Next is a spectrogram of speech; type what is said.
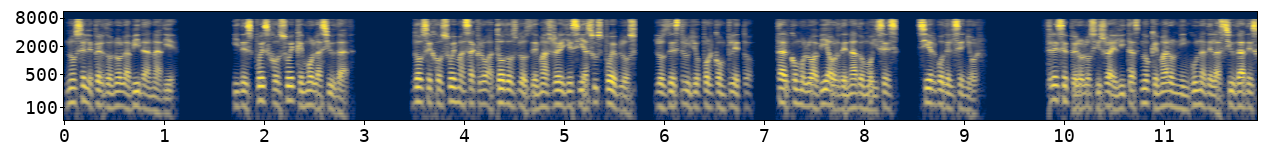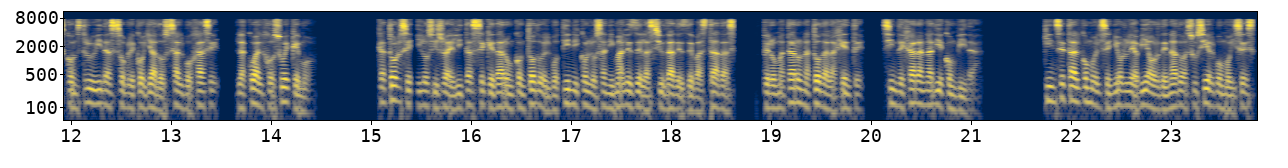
No se le perdonó la vida a nadie. Y después Josué quemó la ciudad. 12 Josué masacró a todos los demás reyes y a sus pueblos, los destruyó por completo, tal como lo había ordenado Moisés, siervo del Señor. 13 Pero los israelitas no quemaron ninguna de las ciudades construidas sobre collados salvo Jase, la cual Josué quemó. 14 Y los israelitas se quedaron con todo el botín y con los animales de las ciudades devastadas, pero mataron a toda la gente, sin dejar a nadie con vida. 15 Tal como el Señor le había ordenado a su siervo Moisés,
